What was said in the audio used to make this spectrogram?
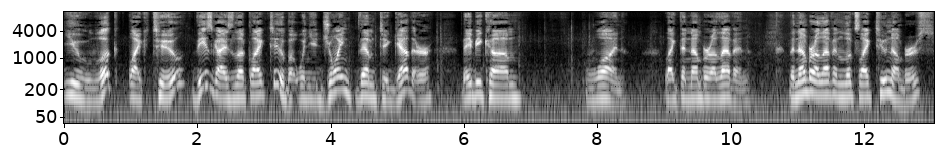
you look like two. These guys look like two, but when you join them together, they become one, like the number 11. The number 11 looks like two numbers,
